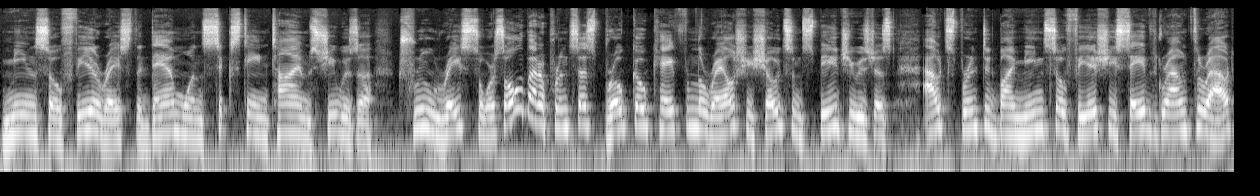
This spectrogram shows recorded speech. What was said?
Mean Sophia race. The dam won 16 times. She was a true race racehorse. All About a Princess broke okay from the rail. She showed some speed. She was just out sprinted by Mean Sophia. She saved ground throughout.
